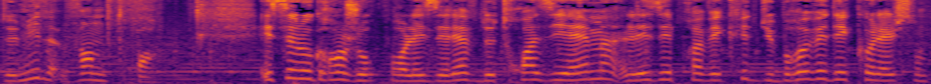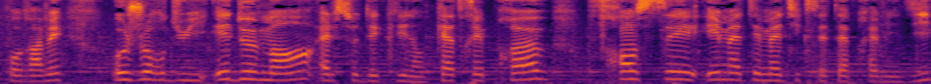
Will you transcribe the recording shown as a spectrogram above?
2023. Et c'est le grand jour pour les élèves de 3e. Les épreuves écrites du brevet des collèges sont programmées aujourd'hui et demain. Elles se déclinent en quatre épreuves, français et mathématiques cet après-midi,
